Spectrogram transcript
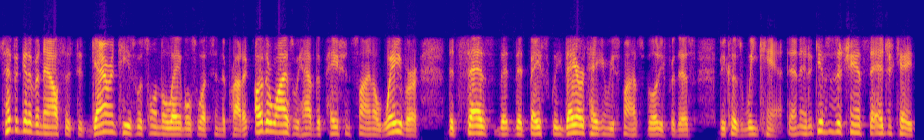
certificate of analysis that guarantees what's on the labels, what's in the product. Otherwise, we have the patient sign a waiver that says that, that basically they are taking responsibility for this because we can't. And, and it gives us a chance to educate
